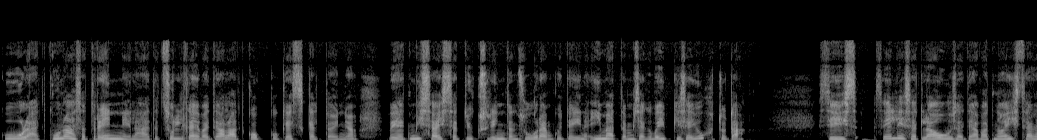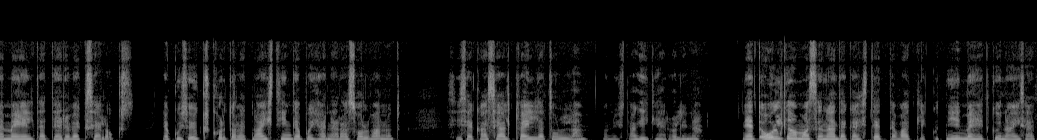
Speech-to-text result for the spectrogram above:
kuule, et kuna sa trenni lähed, et sul käivad jalad kokku keskelt, on ju, või et mis asja, et üks rind on suurem kui teine, imetamisega võibki see juhtuda, siis sellised laused jäävad naistele meelde terveks eluks. ja kui sa ükskord oled naist hingepõhjani ära solvanud siis ega sealt välja tulla on üsnagi keeruline. nii et olge oma sõnadega hästi ettevaatlikud, nii mehed kui naised,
